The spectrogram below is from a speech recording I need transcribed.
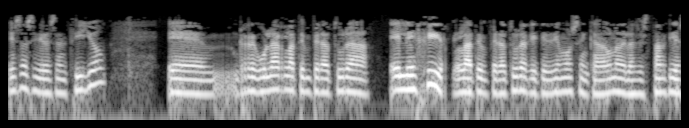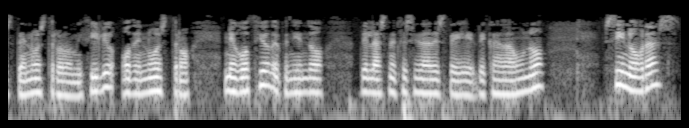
Es así de sencillo. Eh, regular la temperatura, elegir la temperatura que queremos en cada una de las estancias de nuestro domicilio o de nuestro negocio, dependiendo de las necesidades de, cada uno, sin obras,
